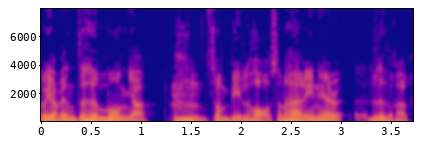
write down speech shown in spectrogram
och jag vet inte hur många som vill ha sådana här in-ear-lurar.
